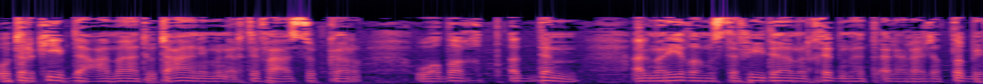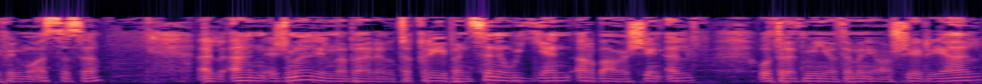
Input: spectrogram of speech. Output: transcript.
وتركيب دعامات وتعاني من ارتفاع السكر وضغط الدم. المريضة مستفيدة من خدمة العلاج الطبي في المؤسسة. الآن إجمالي المبالغ تقريبا سنويا 24328 ريال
